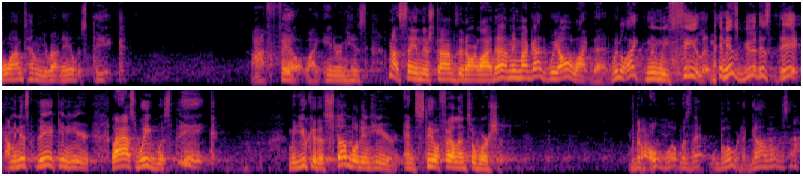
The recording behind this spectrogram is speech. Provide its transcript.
Boy, I'm telling you right now, it was thick. I felt like entering his. I'm not saying there's times that aren't like that. I mean, my God, we all like that. We like when we feel it. Man, it's good, it's thick. I mean, it's thick in here. Last week was thick. I mean, you could have stumbled in here and still fell into worship. You'd be like, oh, what was that? Well, glory to God, what was that?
